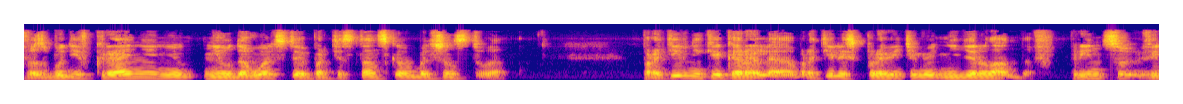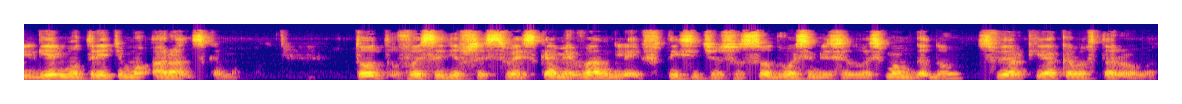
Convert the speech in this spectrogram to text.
возбудив крайнее неудовольствие протестантского большинства. Противники короля обратились к правителю Нидерландов, принцу Вильгельму III Аранскому. Тот, высадившись с войсками в Англии в 1688 году, сверг Якова II.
